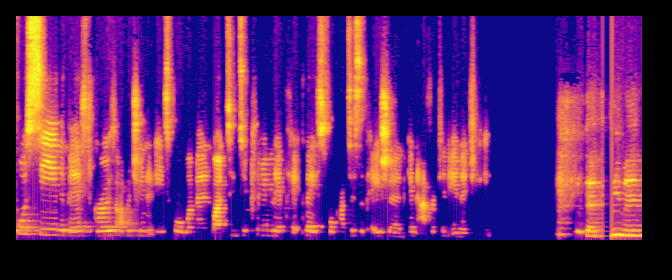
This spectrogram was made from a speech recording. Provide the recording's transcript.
foresee the best growth opportunities for women wanting to claim their place for participation in African energy? I think that women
